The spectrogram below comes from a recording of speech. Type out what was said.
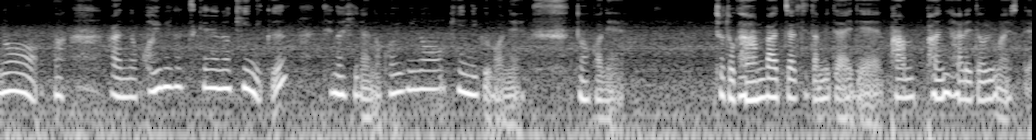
のああの小指の付け根の筋肉？手のひらの小指の筋肉がねなんかねちょっと頑張っちゃってたみたいでパンパンに腫れておりまして。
